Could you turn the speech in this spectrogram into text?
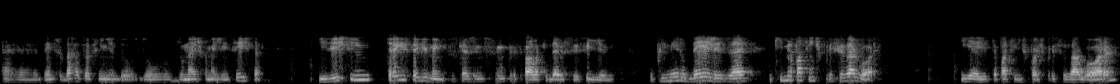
é, dentro do raciocínio do, do, do médico emergencista, existem três segmentos que a gente sempre fala que deve ser seguido. O primeiro deles é o que meu paciente precisa agora. E aí, o teu paciente pode precisar agora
